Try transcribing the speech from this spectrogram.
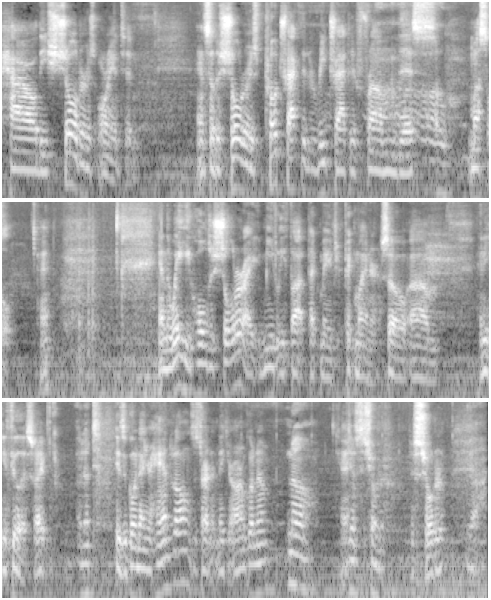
how the shoulder is oriented. And so the shoulder is protracted and retracted from this muscle. Okay. And the way he holds his shoulder, I immediately thought pec major, pec minor. So, um, and you can feel this, right? A lot. Is it going down your hand at all? Is it starting to make your arm go numb? No, Okay. just the shoulder. Just shoulder. Yeah.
